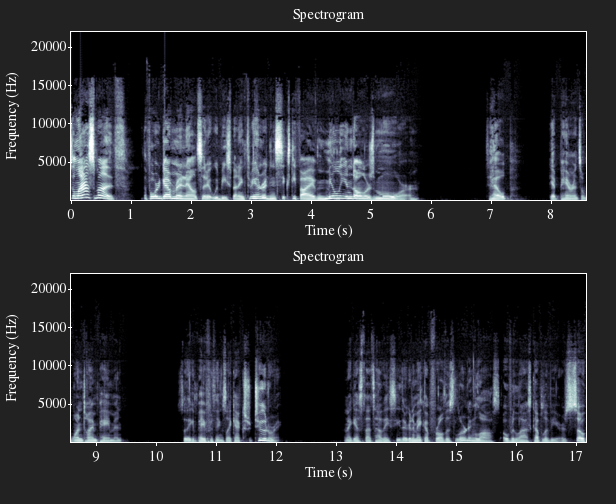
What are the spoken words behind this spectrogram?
So last month, the Ford government announced that it would be spending $365 million more to help get parents a one time payment so they can pay for things like extra tutoring. And I guess that's how they see they're going to make up for all this learning loss over the last couple of years. So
